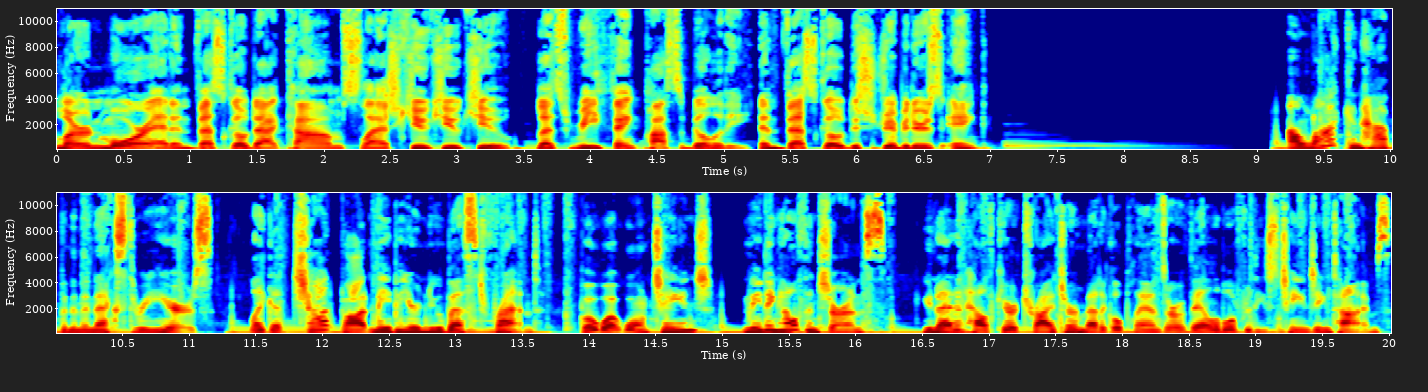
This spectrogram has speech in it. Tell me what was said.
Learn more at Invesco.com slash QQQ. Let's rethink possibility. Invesco Distributors, Inc. A lot can happen in the next three years. Like a chatbot may be your new best friend. But what won't change? Needing health insurance. United Healthcare Tri Term Medical Plans are available for these changing times.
